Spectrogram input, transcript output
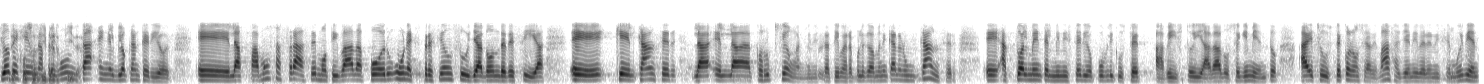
Yo de dejé cosas una divertidas. pregunta en el bloque anterior. Eh, la famosa frase motivada por una expresión suya donde decía eh, que el cáncer, la, el- la corrupción administrativa en República Dominicana era un cáncer. Eh, actualmente el Ministerio Público, usted ha visto y ha dado seguimiento, ha hecho, usted conoce además a Jenny Berenice muy bien,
